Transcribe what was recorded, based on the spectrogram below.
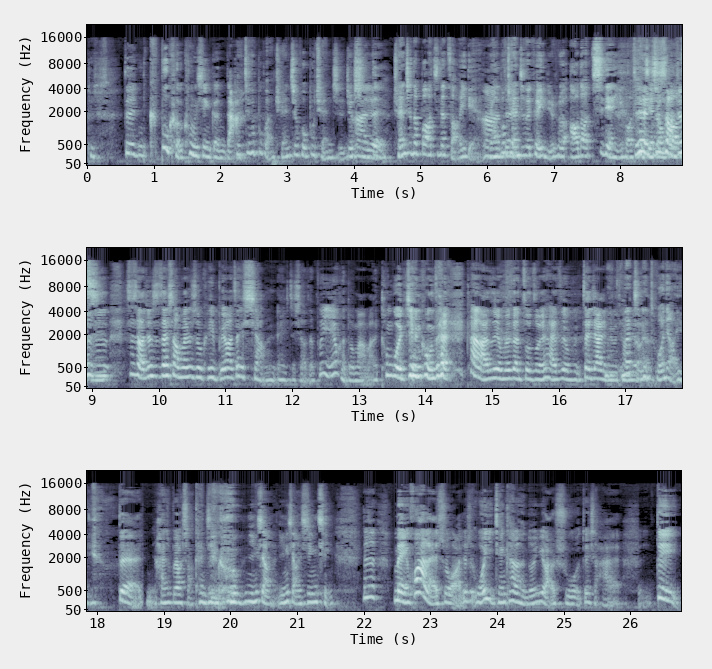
对。对，不可控性更大。这个不管全职或不全职，就是对全职的报记得早一点，然后不全职的可以，比如说熬到七点以后才接受至少就是至少就是在上班的时候可以不要再想，哎，这小子不也有很多妈妈通过监控在看儿子有没有在做作业，孩子有没有在家里没有那只能鸵鸟一点。对，还是不要小看监控，影响影响心情。就是美化来说啊，就是我以前看了很多育儿书，对小孩、对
